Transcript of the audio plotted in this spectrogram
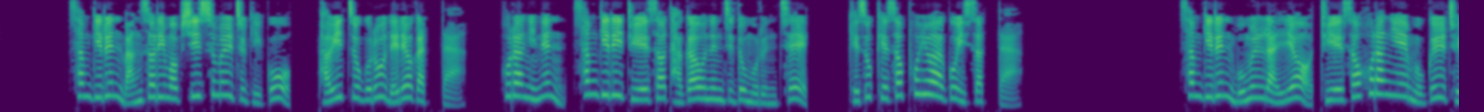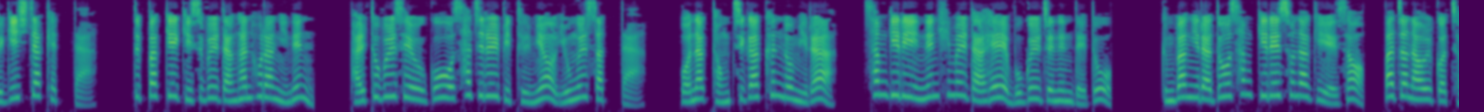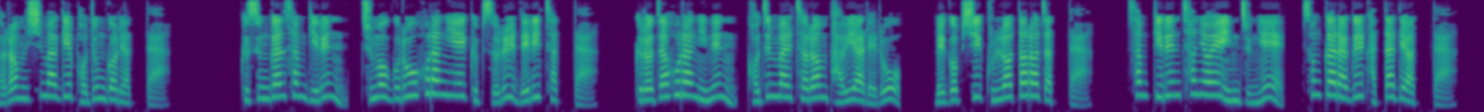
삼길은 망설임 없이 숨을 죽이고 바위 쪽으로 내려갔다. 호랑이는 삼길이 뒤에서 다가오는지도 모른 채 계속해서 포효하고 있었다. 삼길은 몸을 날려 뒤에서 호랑이의 목을 죄기 시작했다. 뜻밖의 기습을 당한 호랑이는 발톱을 세우고 사지를 비틀며 용을 썼다. 워낙 덩치가 큰 놈이라 삼길이 있는 힘을 다해 목을 죄는데도 금방이라도 삼길의 소나기에서 빠져나올 것처럼 심하게 버둥거렸다. 그 순간 삼길은 주먹으로 호랑이의 급소를 내리쳤다. 그러자 호랑이는 거짓말처럼 바위 아래로 맥없이 굴러 떨어졌다. 삼길은 처녀의 인중에 손가락을 갖다 대었다.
